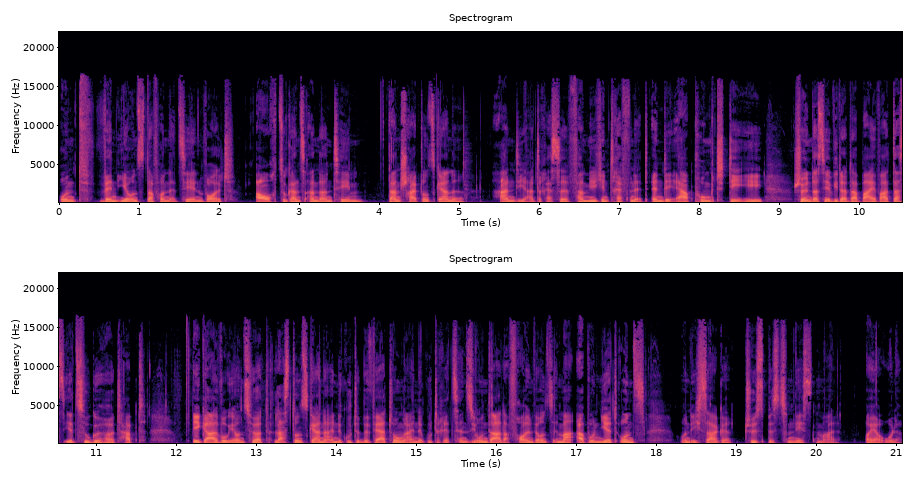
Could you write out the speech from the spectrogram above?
Und wenn ihr uns davon erzählen wollt, auch zu ganz anderen Themen, dann schreibt uns gerne an die Adresse familientreffen.ndr.de Schön, dass ihr wieder dabei wart, dass ihr zugehört habt. Egal, wo ihr uns hört, lasst uns gerne eine gute Bewertung, eine gute Rezension da. Da freuen wir uns immer. Abonniert uns. Und ich sage Tschüss, bis zum nächsten Mal. Euer Ole.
